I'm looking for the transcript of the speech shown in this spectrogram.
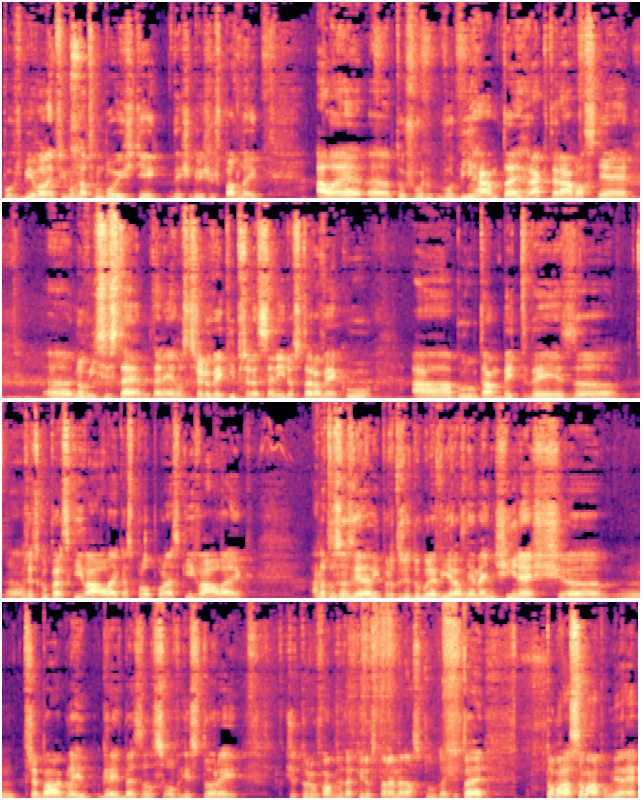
pohřbívali přímo na tom bojišti, když, když už padli, ale to už odbíhám, to je hra, která vlastně nový systém, ten jeho středověký přenesený do starověku a budou tam bitvy z řecko-perských válek a z peloponeských válek, a na to jsem zvědavý, protože to bude výrazně menší než uh, třeba Great Battles of History, takže to doufám, že taky dostaneme na stůl. Takže to je Tom Russell má poměrně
